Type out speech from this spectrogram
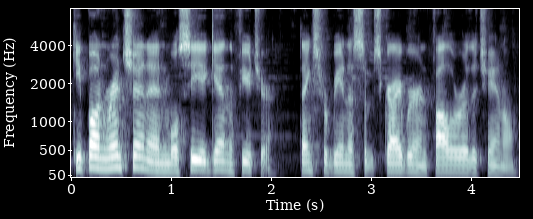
keep on wrenching and we'll see you again in the future. Thanks for being a subscriber and follower of the channel.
